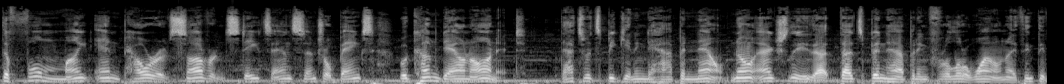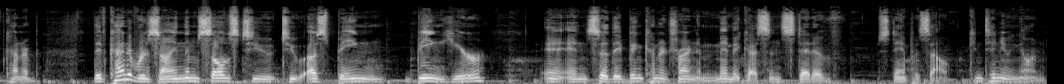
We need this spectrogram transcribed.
the full might and power of sovereign states and central banks would come down on it. That's what's beginning to happen now. No, actually, that that's been happening for a little while, and I think they've kind of they've kind of resigned themselves to to us being being here, and, and so they've been kind of trying to mimic us instead of stamp us out. Continuing on.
